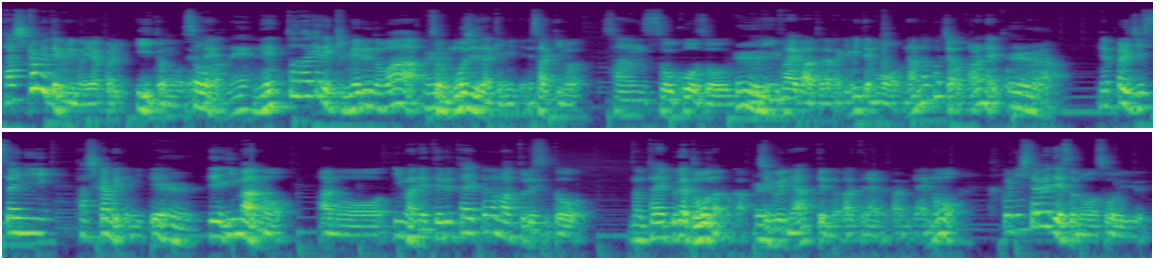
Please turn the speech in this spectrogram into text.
確かめてみるのがやっぱりいいと思うんだよね。そうだねネットだけで決めるのは、うんその文字だけ見てね、さっきの三層構造、グリーンファイバーとかだけ見ても、何のこっちゃわからないと思うから、やっぱり実際に確かめてみて、うんで、今の、あの、今寝てるタイプのマットレスと、のタイプがどうなのか、うん自分に合ってるのか合ってないのかみたいなのを確認した上で、その、そういう、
